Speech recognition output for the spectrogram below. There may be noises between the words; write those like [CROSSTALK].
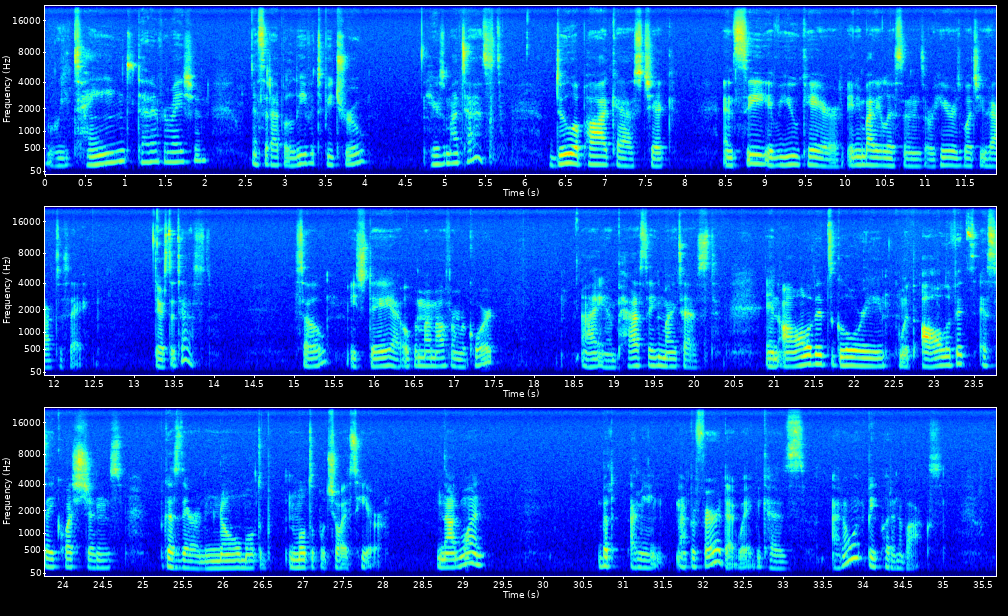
retained that information and said I believe it to be true, here's my test. Do a podcast, chick, and see if you care, if anybody listens or hears what you have to say. There's the test. So each day I open my mouth and record I am passing my test in all of its glory with all of its essay questions because there are no multiple multiple choice here. Not one. But I mean, I prefer it that way because I don't want to be put in a box.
